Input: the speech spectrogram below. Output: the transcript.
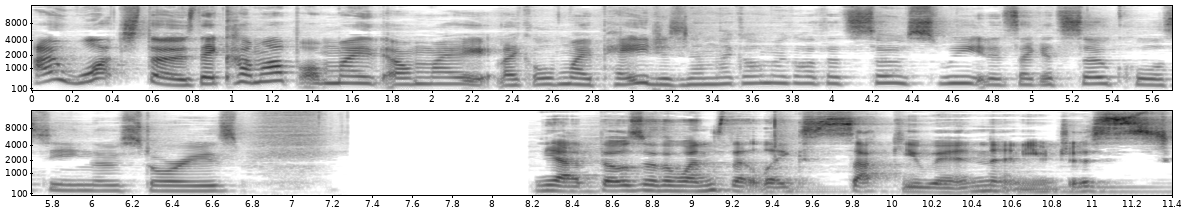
I watch those. They come up on my on my like all my pages, and I'm like, oh my god, that's so sweet. And it's like it's so cool seeing those stories. Yeah, those are the ones that like suck you in, and you just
